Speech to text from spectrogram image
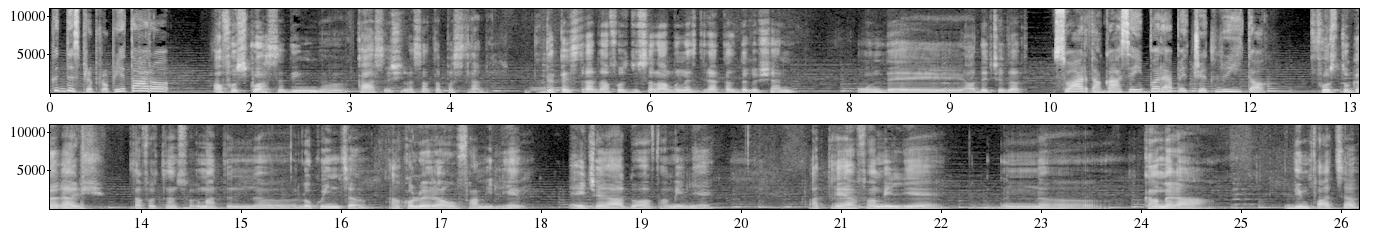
Cât despre proprietară, a fost scoasă din uh, casă și lăsată pe stradă. De pe stradă a fost dusă la mănăstirea Căldărășani, unde a decedat. Soarta casei părea pecetluită. Fostul garaj a fost transformat în uh, locuință. Acolo era o familie. Aici era a doua familie. A treia familie în uh, camera din față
